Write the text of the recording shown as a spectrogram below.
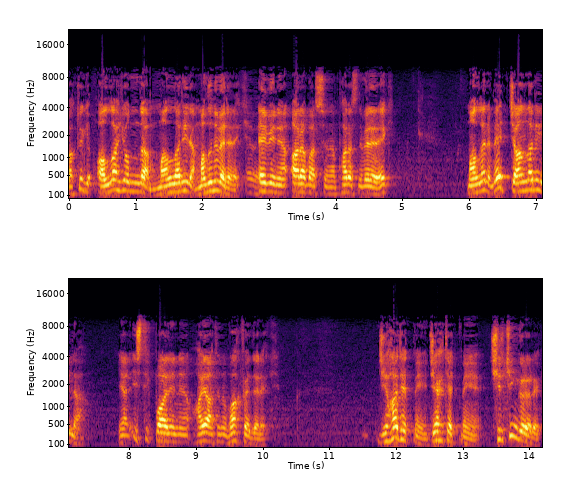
Bak diyor ki Allah yolunda mallarıyla, malını vererek, Evet. evini, arabasını, parasını vererek, malları ve canlarıyla, yani istikbalini, hayatını vakfederek, cihad etmeyi, cehd etmeyi, çirkin görerek,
